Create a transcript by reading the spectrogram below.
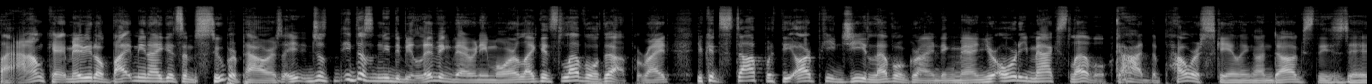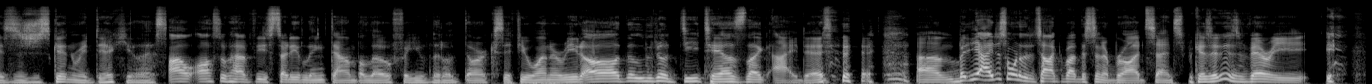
I don't care. Maybe it'll bite me and I get some superpowers. It just it doesn't need to be living there anymore. Like it's leveled up, right? You could stop with the RPG level grinding, man. You're already max level. God, the power scaling on dogs these days is just getting ridiculous. I'll also have the study link down below for you little dorks if you want to read all the little details like I did. um, but yeah, I just wanted to talk about this in a broad sense because it is very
